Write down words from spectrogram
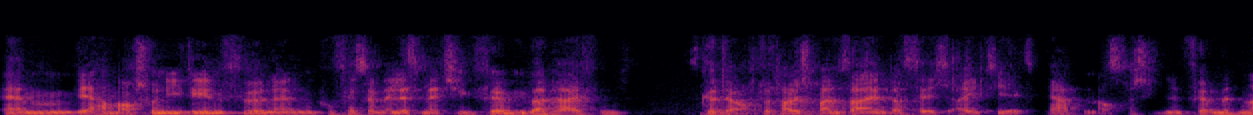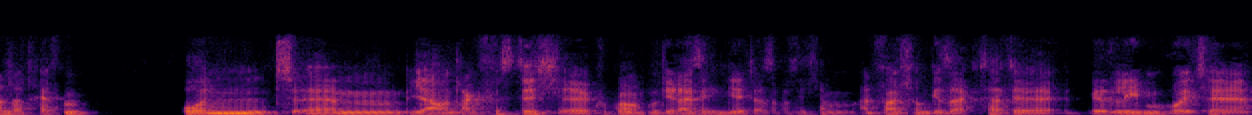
Ähm, wir haben auch schon Ideen für ein professionelles Matching firmenübergreifend. Es könnte auch total spannend sein, dass sich IT-Experten aus verschiedenen Firmen miteinander treffen und ähm, ja, und langfristig äh, gucken wir mal, wo die Reise hingeht. Also was ich am Anfang schon gesagt hatte, wir leben heute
